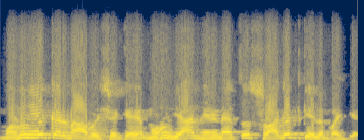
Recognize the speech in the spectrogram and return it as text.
म्हणून हे करणं आवश्यक आहे. म्हणून या निर्णयाचं स्वागत केलं पाहिजे.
